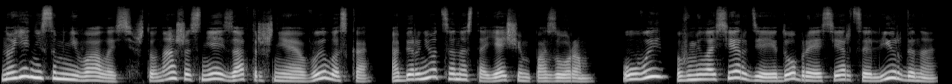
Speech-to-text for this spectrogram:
Но я не сомневалась, что наша с ней завтрашняя вылазка обернется настоящим позором. Увы, в милосердие и доброе сердце Лирдена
